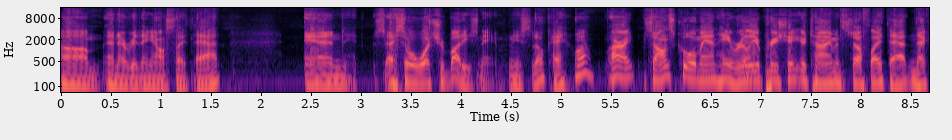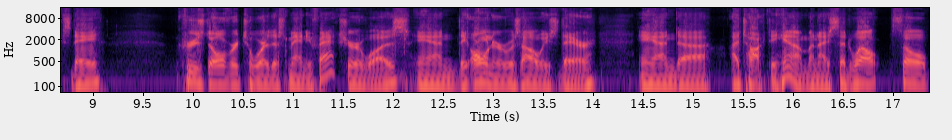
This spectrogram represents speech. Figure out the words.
um, and everything else like that. and I said, "Well, what's your buddy's name?" And he said, "Okay, well, all right, sounds cool, man. Hey, really appreciate your time and stuff like that." Next day, cruised over to where this manufacturer was, and the owner was always there. And uh, I talked to him, and I said, "Well, so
